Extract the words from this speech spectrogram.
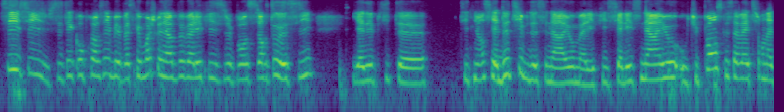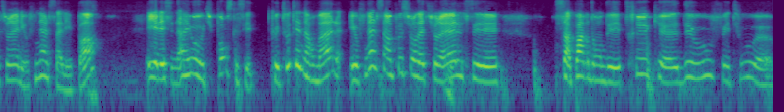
si, si, c'était compréhensible, mais parce que moi je connais un peu Maléfice, je pense surtout aussi. Il y a des petites, petites nuances. Il y a deux types de scénarios Maléfice. Il y a les scénarios où tu penses que ça va être surnaturel et au final ça l'est pas. Et il y a les scénarios où tu penses que, tout est normal et au final c'est un peu surnaturel, c'est, ça part dans des trucs euh, de ouf et tout. Euh.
